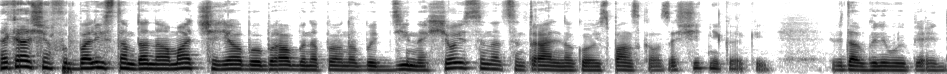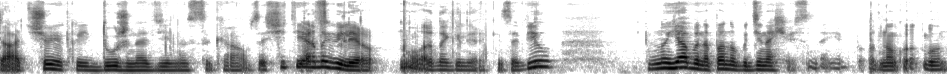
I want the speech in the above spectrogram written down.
Найкращим футболістом даного матча я би обрав би, напевно, би Діна Хьойсена, центрального іспанського защитника, який віддав голеву передачу, який дуже надійно зіграв в защиті. Арда Гюлєра. Ну, Арда Гюлєр, який забив. Ну, я би, напевно, би Діна Хьюсена, якби одного гону.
